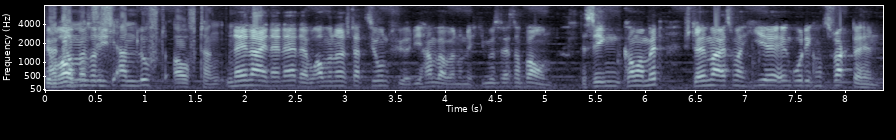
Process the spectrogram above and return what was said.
Wir da brauchen kann man noch sich die... an Luft auftanken. Nein, nein, nein, nein, da brauchen wir noch eine Station für. Die haben wir aber noch nicht. Die müssen wir erst noch bauen. Deswegen komm mal mit. Stell mal erstmal hier irgendwo den Constructor hin.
